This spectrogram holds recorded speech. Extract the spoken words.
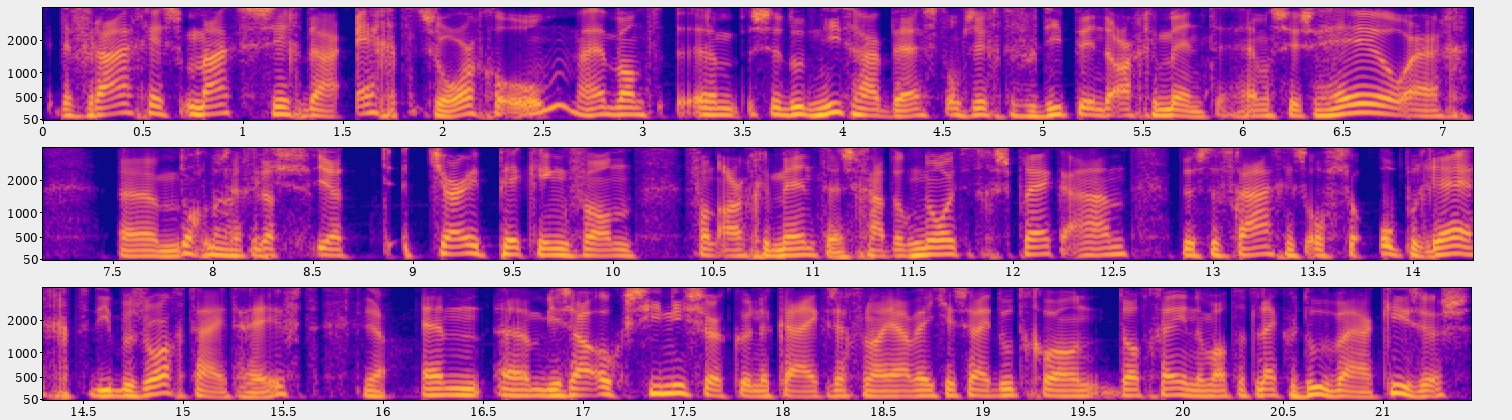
de vraag is, maakt ze zich daar echt zorgen om? Hè? Want um, ze doet niet haar best om zich te verdiepen in de argumenten. Hè? Want ze is heel erg Um, zeg je dat? Ja, cherrypicking van, van argumenten. En ze gaat ook nooit het gesprek aan. Dus de vraag is of ze oprecht die bezorgdheid heeft. Ja. En um, je zou ook cynischer kunnen kijken. Zeggen van nou ja, weet je, zij doet gewoon datgene wat het lekker doet bij haar kiezers.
